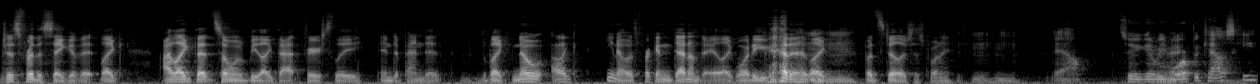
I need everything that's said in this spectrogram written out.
just for the sake of it. Like I like that someone would be like that fiercely independent. Mm-hmm. Like no like you know, it's freaking denim day. Like what do you gotta like Mm-hmm. but still it's just funny. Yeah. So you're gonna read more Bukowski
